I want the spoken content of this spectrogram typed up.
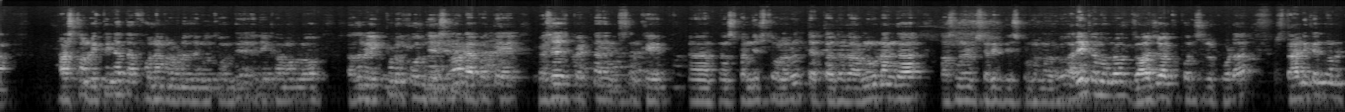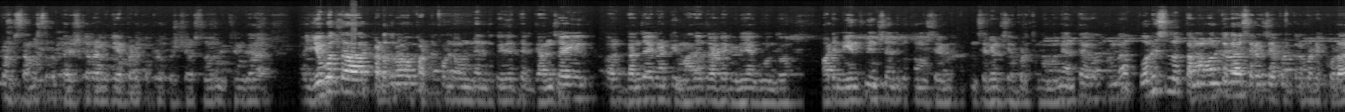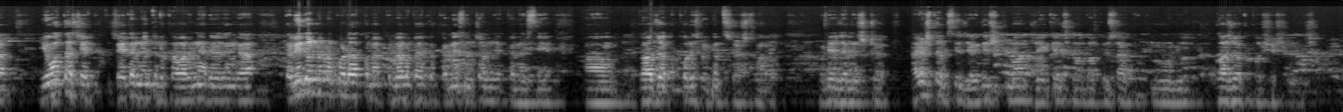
ప్రస్తుతం వ్యక్తిగత ఫోన్ నెంబర్ ఇవ్వడం జరుగుతుంది. అదే క్రమంలో అందులో ఎప్పుడు ఫోన్ చేసినా లేకపోతే మెసేజ్ పెట్టినా దానికి, స్పందిస్తున్నారు త- అనుగుణంగా అవసరమైన చర్యలు తీసుకుంటున్నారు. అదే క్రమంలో గాజువాక పోలీసులు కూడా స్థానికంగా ఉన్నటువంటి సమస్యల పరిష్కారానికి ఎప్పటికప్పుడు కృషి చేస్తున్నారు. ముఖ్యంగా యువత కడదలో పట్టకుండా ఉండేందుకు ఏదైతే గంజాయి గంజాయి లాంటి మాదక ద్రవ్య వినియోగం ఉందో వాటిని నియంత్రించేందుకు తమ చర్యలు చేపడుతున్నామని. అంతేకాకుండా పోలీసులు తమ వంతుగా చర్యలు చేపడుతున్నప్పటికీ కూడా యువత చై- చైతన్యవంతులు కావాలని అదేవిధంగా తల్లిదండ్రులు కూడా తమ పిల్లలపై కనీసం ఉంచాలని చెప్పనేసి రాజు పోలీసులు విజ్ఞప్తి చేస్తున్నారు. వీడియో జర్నలిస్ట్ హరీష్ తెలిసి Jagadish Kumar JK Visakhapatnam Gajuwaka police station నుంచి.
